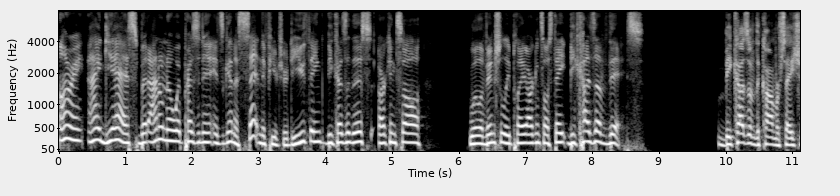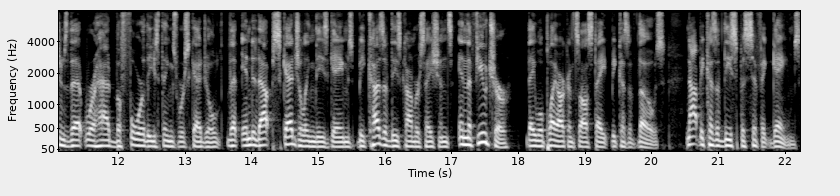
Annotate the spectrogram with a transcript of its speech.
all right, I guess, but I don't know what precedent it's going to set in the future. Do you think because of this, Arkansas will eventually play Arkansas State because of this? Because of the conversations that were had before these things were scheduled that ended up scheduling these games because of these conversations in the future they will play arkansas state because of those not because of these specific games.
